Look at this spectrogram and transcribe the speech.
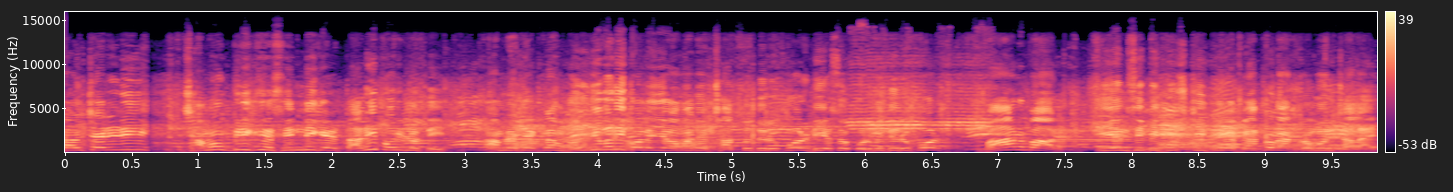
কালচারেরই সামগ্রিক যে সিন্ডিকেট তারই পরিণতি আমরা দেখলাম হলদিবাড়ি কলেজে আমাদের ছাত্রদের উপর ডিএসও কর্মীদের উপর বারবার টিএমসিপি দুষ্কৃতীরা ব্যাপক আক্রমণ চালায়।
